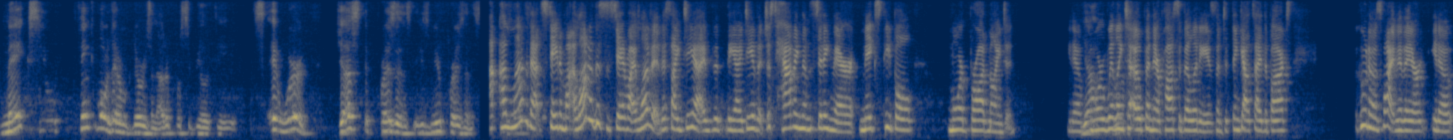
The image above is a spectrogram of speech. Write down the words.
makes you think more. There, there is another possibility. Say a word, just the presence, his mere presence. I, love that state of mind. A lot of this is state of mind. I love it. This idea, the, the idea that just having them sitting there makes people more broad-minded you know, yeah, more willing yeah. to open their possibilities and to think outside the box. Who knows why? Maybe they are, you know,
